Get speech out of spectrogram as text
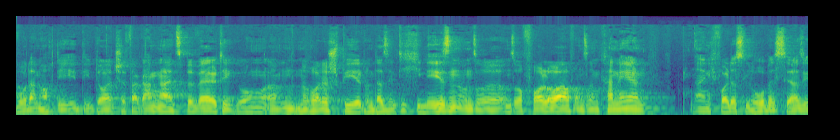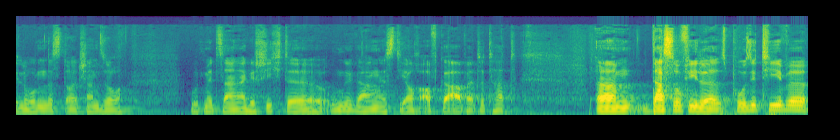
wo dann auch die, die deutsche Vergangenheitsbewältigung ähm, eine Rolle spielt. Und da sind die Chinesen, unsere, unsere Follower auf unseren Kanälen, eigentlich voll des Lobes. Ja? Sie loben, dass Deutschland so gut mit seiner Geschichte umgegangen ist, die auch aufgearbeitet hat. Das so viele Positive.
